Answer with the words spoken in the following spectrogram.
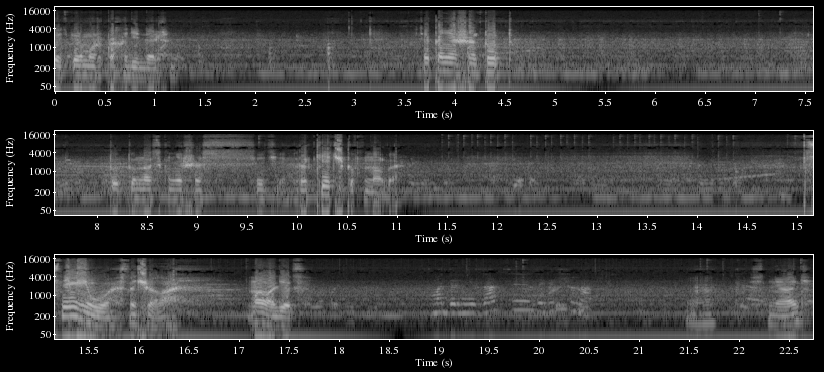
Все, теперь можно проходить дальше. Хотя, конечно, тут... Тут у нас, конечно, с эти ракетчиков много. Сними его сначала. Молодец. Модернизация завершена. Ага. Снять.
